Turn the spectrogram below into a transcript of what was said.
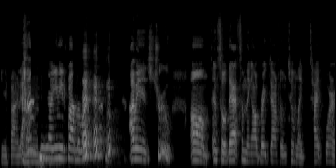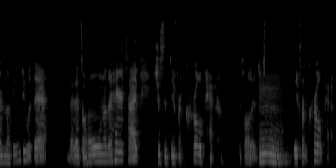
You need to find out you know you need to find the right i mean it's true. Um and so that's something i'll break down for them too. I'm like type 4 has nothing to do with that. That's a whole other hair type. It's just a different curl pattern. That's all it's just mm. different curl pattern.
